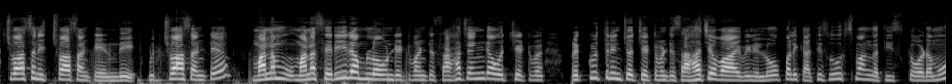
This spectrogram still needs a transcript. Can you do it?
ఉచ్ఛ్వాస నిశ్వాస అంటే ఏంది? ఉచ్ఛ్వాస అంటే మనము మన శరీరం శరీరంలో ఉండేటువంటి సహజంగా వచ్చేటువంటి ప్రకృతి నుంచి వచ్చేటువంటి సహజ వాయువుని లోపలికి అతి సూక్ష్మంగా తీసుకోవడము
